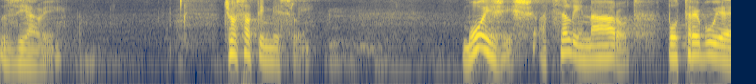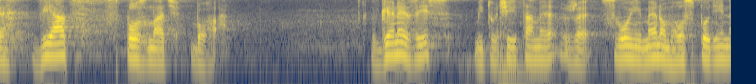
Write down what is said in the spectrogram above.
zjaví. Čo sa tým myslí? Mojžiš a celý národ potrebuje viac spoznať Boha. V Genesis my tu čítame, že svojim menom hospodin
